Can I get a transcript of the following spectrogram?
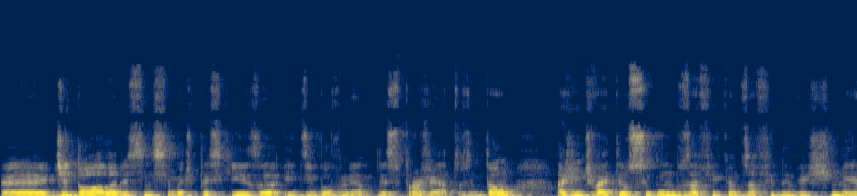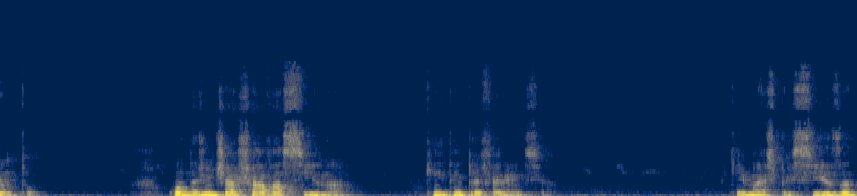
é, de dólares em cima de pesquisa e desenvolvimento desses projetos. Então, a gente vai ter o segundo desafio, que é o desafio do investimento. Quando a gente achar a vacina, quem tem preferência? Quem mais precisa?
